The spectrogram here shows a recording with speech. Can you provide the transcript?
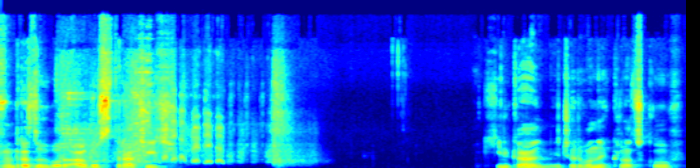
Mam teraz do wyboru albo stracić kilka czerwonych klocków.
